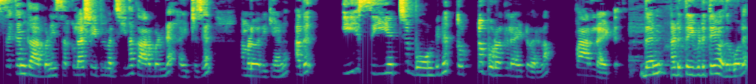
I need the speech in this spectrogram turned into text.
സെക്കൻഡ് കാർബൺ ഈ സർക്കുലർ ഷേപ്പിൽ വരച്ചിരിക്കുന്ന കാർബണിന്റെ ഹൈഡ്രജൻ നമ്മൾ വരയ്ക്കുകയാണ്. അത് ഈ സി എച്ച് ബോണ്ടിന് തൊട്ട് പുറകിലായിട്ട് വരണം പാരലായിട്ട് ദെൻ അടുത്ത ഇവിടുത്തെയും അതുപോലെ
